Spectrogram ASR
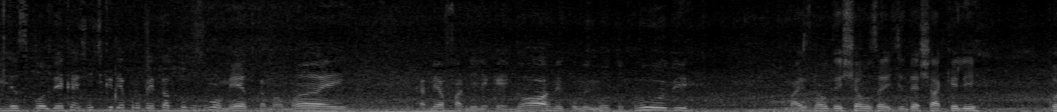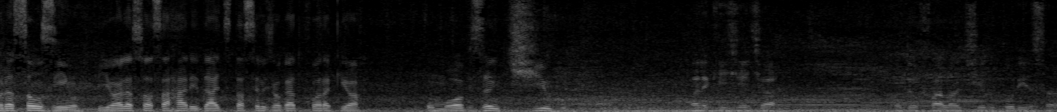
de responder que a gente queria aproveitar todos os momentos com a mamãe, com a minha família que é enorme, com o meu motoclube, mas não deixamos aí de deixar aquele coraçãozinho. E olha só essa raridade está sendo jogado fora aqui, ó. Um móveis antigo. Olha aqui, gente, ó. Quando eu falo antigo por isso, ó.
